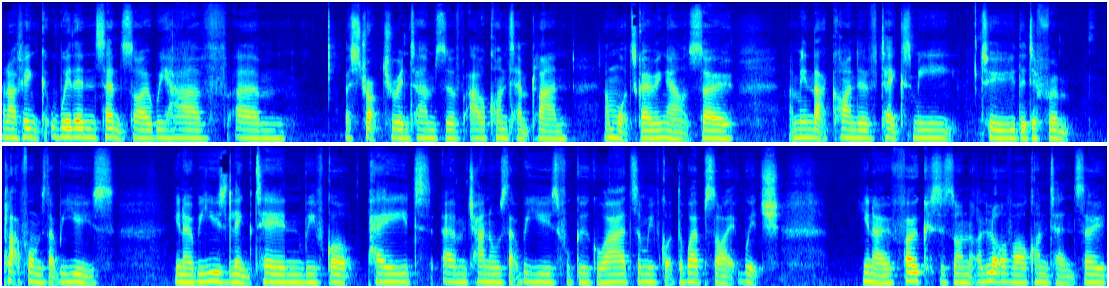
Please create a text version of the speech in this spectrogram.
And I think within Senseye, we have um, a structure in terms of our content plan and what's going out. So, I mean, that kind of takes me to the different platforms that we use. You know, we use LinkedIn, we've got paid um, channels that we use for Google Ads, and we've got the website, which, you know, focuses on a lot of our content. So,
